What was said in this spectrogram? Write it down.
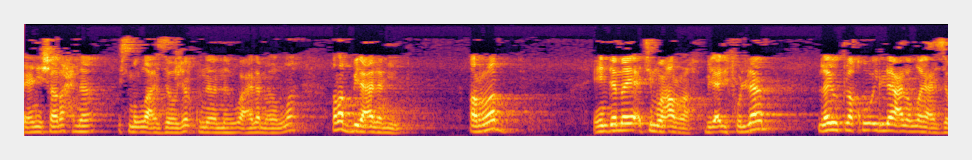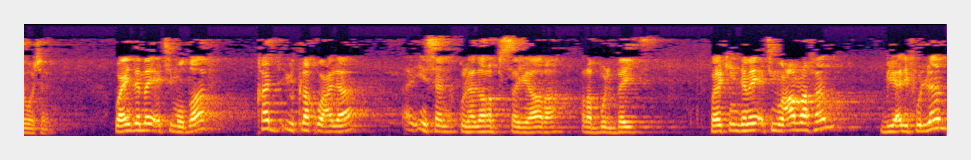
يعني شرحنا اسم الله عز وجل قلنا أنه علم على الله رب العالمين الرب عندما يأتي معرف بالألف واللام لا يطلق إلا على الله عز وجل. وعندما يأتي مضاف قد يطلق على الإنسان يقول هذا رب السيارة رب البيت. ولكن عندما يأتي معرفا بألف واللام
